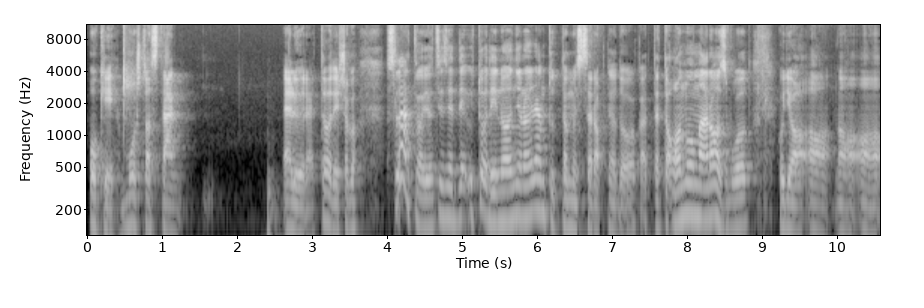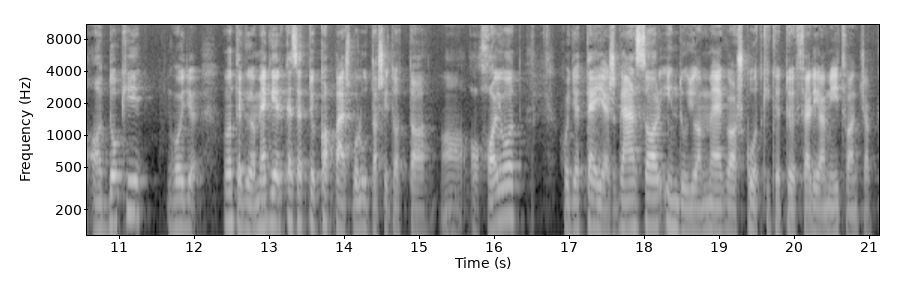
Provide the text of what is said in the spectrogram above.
oké, okay, most aztán előre, tudod, és akkor azt látom, hogy izé, de tudod, én annyira nem tudtam összerakni a dolgokat. Tehát annó már az volt, hogy a, a, a, a, a doki, hogy mondták, hogy a megérkezett, kapásból utasította a, a hajót, hogy a teljes gázzal induljon meg a Skót kikötő felé, ami itt van csak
